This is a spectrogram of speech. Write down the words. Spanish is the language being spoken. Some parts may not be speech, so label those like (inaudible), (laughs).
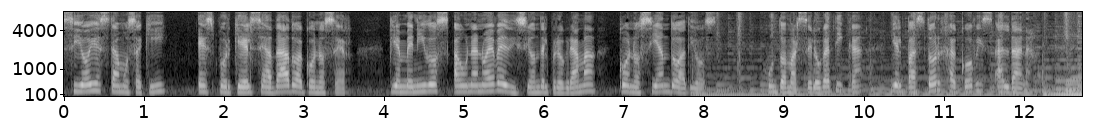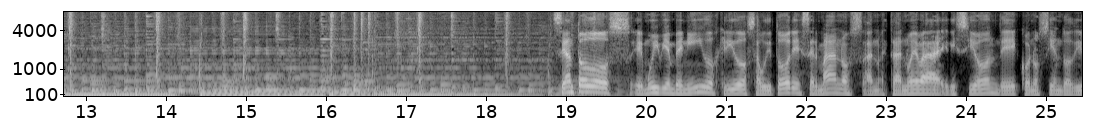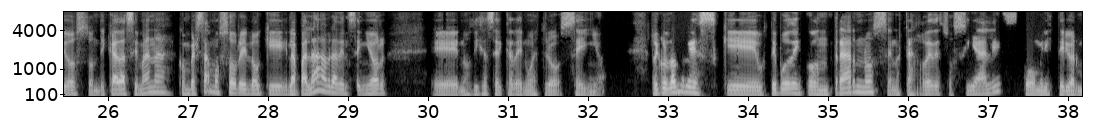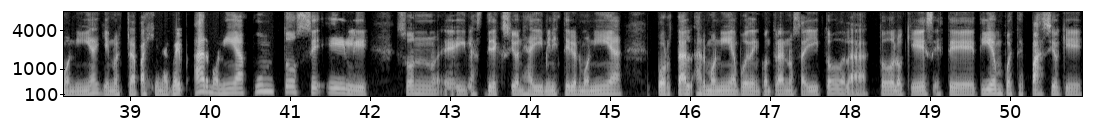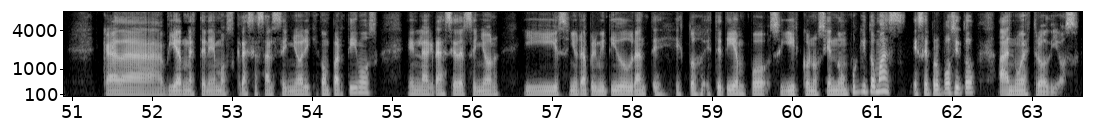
Si hoy estamos aquí, es porque Él se ha dado a conocer. Bienvenidos a una nueva edición del programa Conociendo a Dios, junto a Marcelo Gatica y el pastor Jacobis Aldana. Sean todos eh, muy bienvenidos, queridos auditores, hermanos, a nuestra nueva edición de Conociendo a Dios, donde cada semana conversamos sobre lo que la palabra del Señor eh, nos dice acerca de nuestro Señor. Recordándoles que usted puede encontrarnos en nuestras redes sociales como Ministerio Armonía y en nuestra página web armonía.cl. Son eh, las direcciones ahí, Ministerio Armonía, Portal Armonía, puede encontrarnos ahí todo, lo que es este tiempo, este espacio que cada viernes tenemos gracias al Señor y que compartimos en la gracia del Señor y el Señor ha permitido durante estos, este tiempo seguir conociendo un poquito más ese propósito a nuestro Dios.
